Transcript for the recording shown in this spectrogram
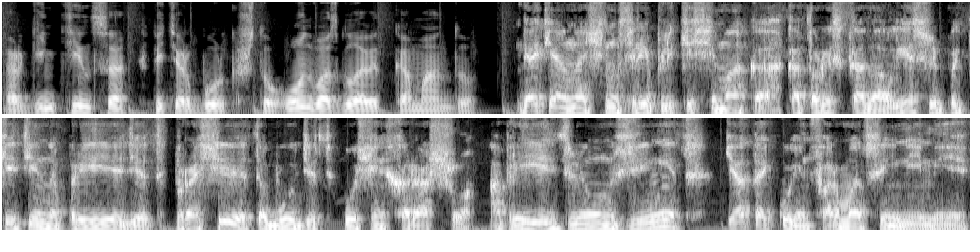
аргентинца в Петербург, что он возглавит команду. Дайте я начну с реплики Симака, который сказал, если Пакетина приедет в Россию, это будет очень хорошо. А приедет ли он в «Зенит», Я такой информации не имею.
